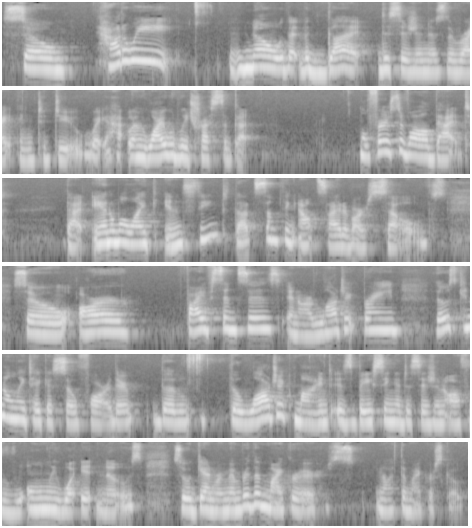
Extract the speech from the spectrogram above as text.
So, how do we know that the gut decision is the right thing to do? Right? How, I mean, why would we trust the gut? Well, first of all, that that animal-like instinct, that's something outside of ourselves. So, our five senses and our logic brain, those can only take us so far. They're, the the logic mind is basing a decision off of only what it knows. So again, remember the micro, not the microscope.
